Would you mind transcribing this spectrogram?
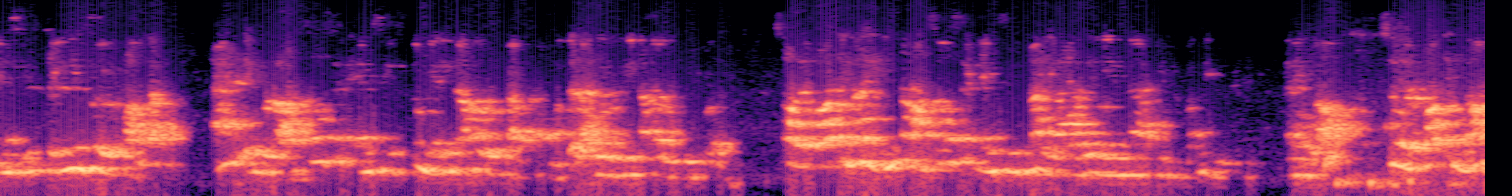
எம்சிஸ் ட்ரெயினிங்ஸும் இருப்பாங்க. அண்ட் எங்களோட அசோசியேட் எம்சிஸ்க்கு மெயினான ஒரு பிளாட்ஃபார்ம் வந்து அது ஒரு மெயினான ஒரு குரூப் வரும் ஸோ அதை பார்த்தீங்கன்னா இந்த அசோசியேட் எம்சிஸ்னா யாரு என்ன அப்படின்னு வந்து நினைக்கலாம். ஸோ இதில் பார்த்தீங்கன்னா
